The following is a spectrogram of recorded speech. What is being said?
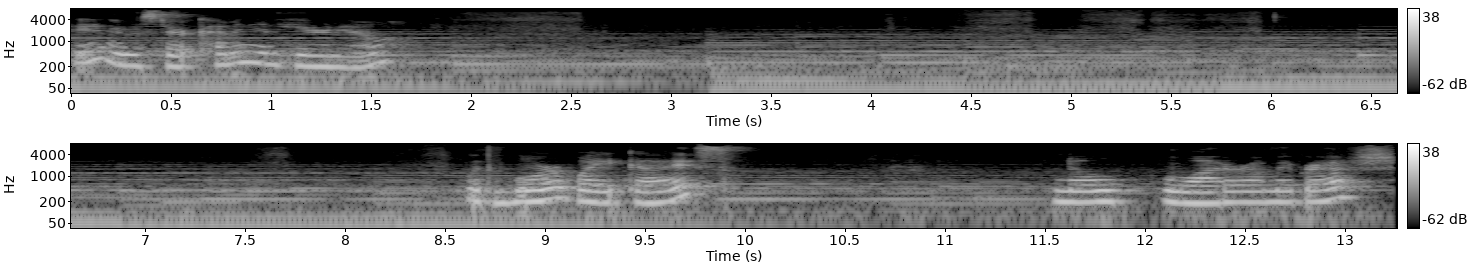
Okay, I'm to start coming in here now. With more white, guys. No water on my brush.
